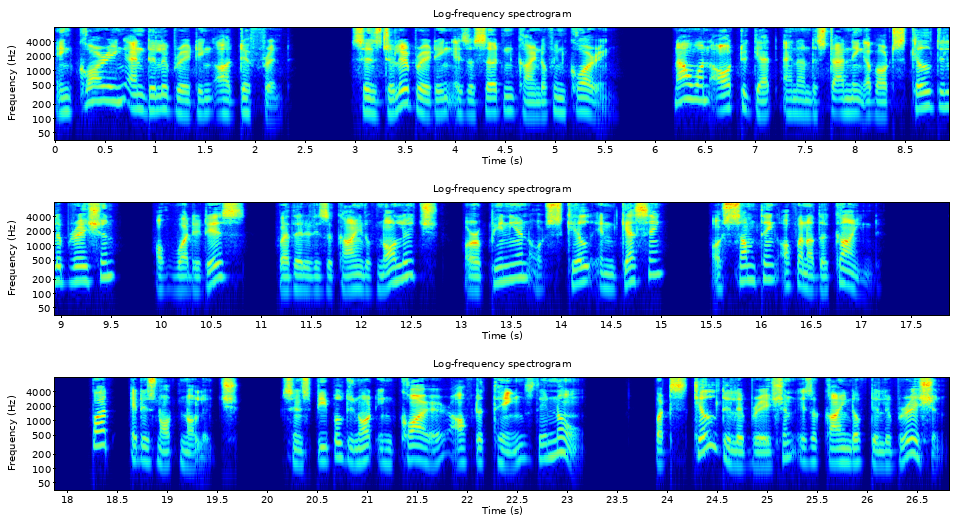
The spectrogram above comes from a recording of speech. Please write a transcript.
Inquiring and deliberating are different, since deliberating is a certain kind of inquiring. Now one ought to get an understanding about skilled deliberation, of what it is, whether it is a kind of knowledge, or opinion, or skill in guessing, or something of another kind. But it is not knowledge, since people do not inquire after things they know. But skill deliberation is a kind of deliberation,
